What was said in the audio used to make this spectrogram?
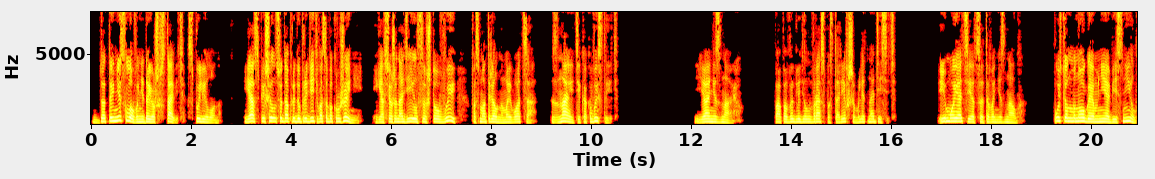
«Да ты ни слова не даешь вставить», — вспылил он. «Я спешил сюда предупредить вас об окружении. Я все же надеялся, что вы, — посмотрел на моего отца, — знаете, как выстоять». «Я не знаю». Папа выглядел в раз постаревшим лет на десять. И мой отец этого не знал. Пусть он многое мне объяснил,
